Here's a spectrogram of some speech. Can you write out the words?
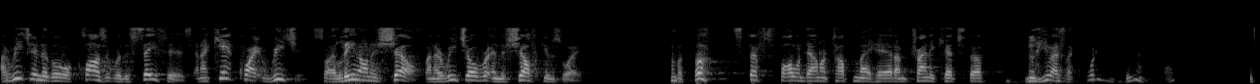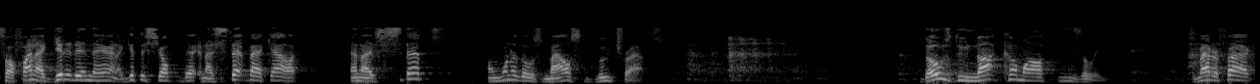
I reach into the little closet where the safe is, and I can't quite reach it. So I lean on a shelf, and I reach over, and the shelf gives way. I'm like, oh, stuff's falling down on top of my head. I'm trying to catch stuff. And Levi's like, what are you doing, Dad? And so I finally I get it in there and I get the shelf back and I step back out and I've stepped on one of those mouse glue traps. Those do not come off easily. As a matter of fact,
